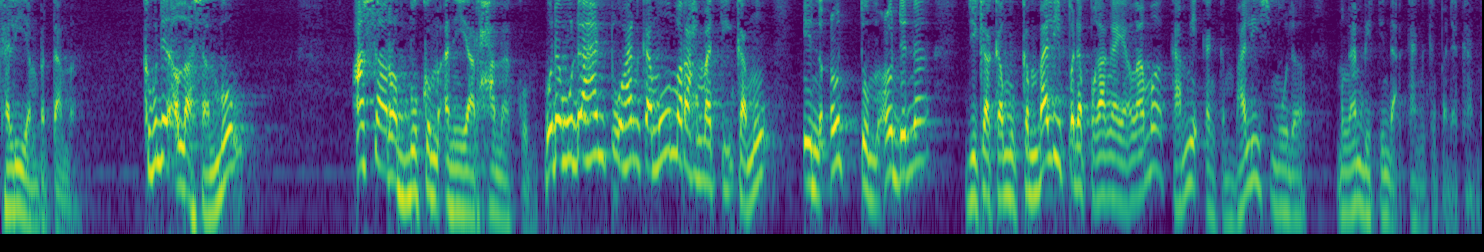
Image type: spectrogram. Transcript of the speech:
kali yang pertama. Kemudian Allah sambung asa rabbukum an yarhamakum. Mudah-mudahan Tuhan kamu merahmati kamu. In uttum udna jika kamu kembali pada perangai yang lama kami akan kembali semula mengambil tindakan kepada kamu.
